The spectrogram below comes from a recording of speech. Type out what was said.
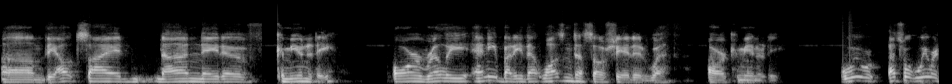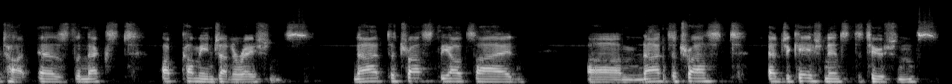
um, the outside non native community, or really anybody that wasn't associated with our community. We were, that's what we were taught as the next upcoming generations not to trust the outside, um, not to trust education institutions.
